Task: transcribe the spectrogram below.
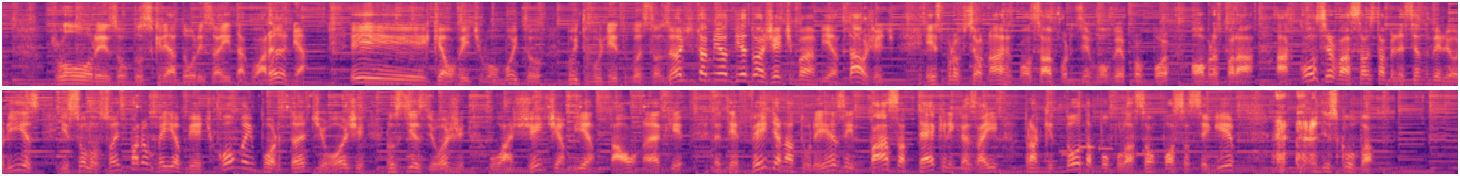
Flores, um dos criadores aí da Guarânia e que é um ritmo muito, muito bonito, gostoso. Hoje também é o dia do agente ambiental, gente. Esse profissional responsável por desenvolver propor obras para a conservação, estabelecendo melhorias e soluções para o meio ambiente. Como é importante hoje, nos dias de hoje, o agente ambiental, né, que defende a natureza e passa técnicas aí para que toda a população possa seguir. Desculpa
